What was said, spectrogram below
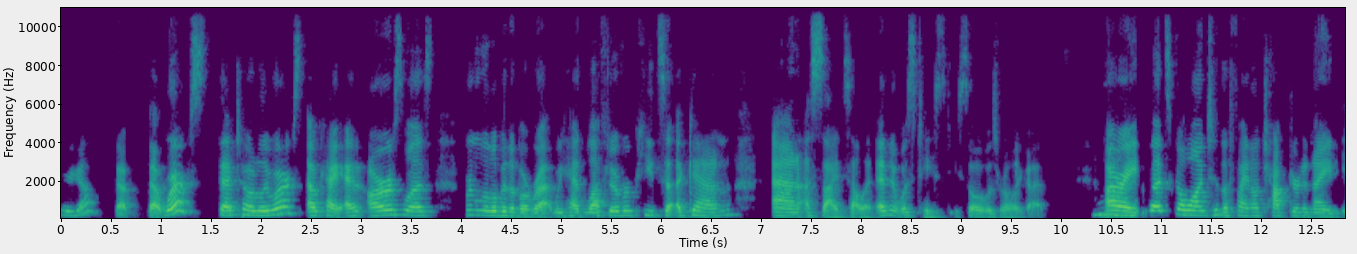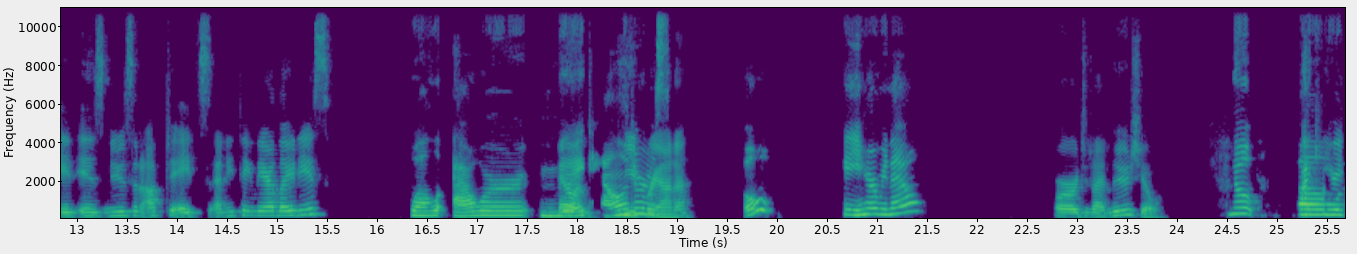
There you go. That that works. That totally works. Okay. And ours was we're in a little bit of a rut. We had leftover pizza again and a side salad, and it was tasty. So it was really good. Mm. All right, let's go on to the final chapter tonight. It is news and updates. Anything there, ladies? Well, our May calendar. Is... Brianna. Oh, can you hear me now? Or did I lose you? Nope. I can hear oh, you.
